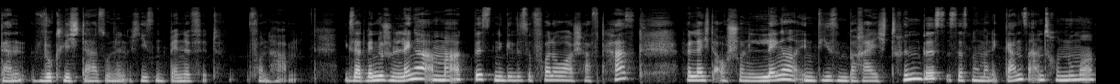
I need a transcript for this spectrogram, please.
dann wirklich da so einen riesen Benefit von haben. Wie gesagt, wenn du schon länger am Markt bist, eine gewisse Followerschaft hast, vielleicht auch schon länger in diesem Bereich drin bist, ist das nochmal eine ganz andere Nummer.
